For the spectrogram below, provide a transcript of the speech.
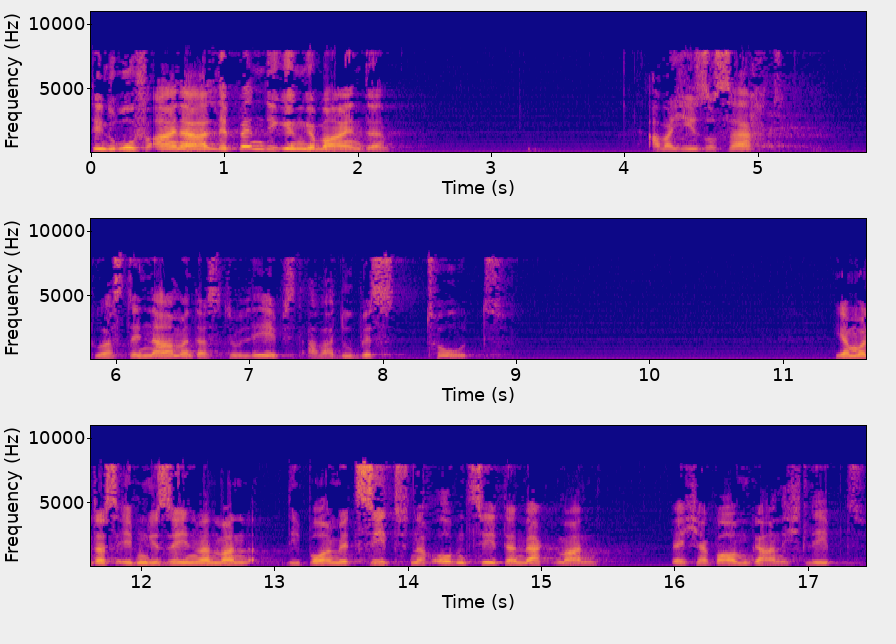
den Ruf einer lebendigen Gemeinde. Aber Jesus sagt, du hast den Namen, dass du lebst, aber du bist tot. Hier haben wir das eben gesehen, wenn man die Bäume zieht, nach oben zieht, dann merkt man, welcher Baum gar nicht lebt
